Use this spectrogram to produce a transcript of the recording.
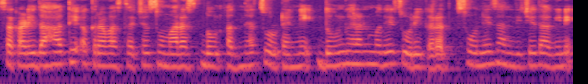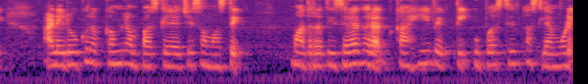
सकाळी दहा ते अकरा वाजताच्या सुमारास दोन अज्ञात चोरट्यांनी दोन घरांमध्ये चोरी करत सोने चांदीचे दागिने आणि रोख रक्कम लंपास केल्याचे समजते. मात्र तिसऱ्या घरात काही व्यक्ती उपस्थित असल्यामुळे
